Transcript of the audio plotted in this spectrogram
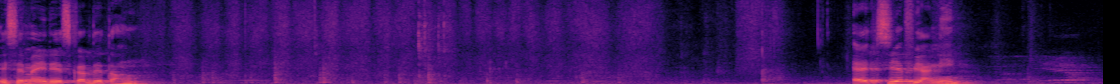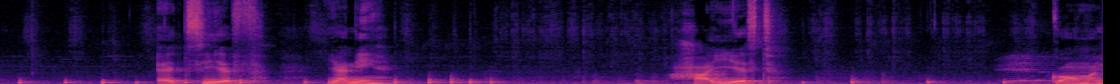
इसे मैं इरेज कर देता हूँ। एच सी एफ़ यानी एच सी एफ़ यानी highest common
